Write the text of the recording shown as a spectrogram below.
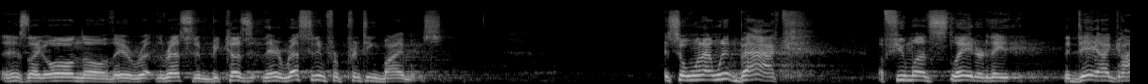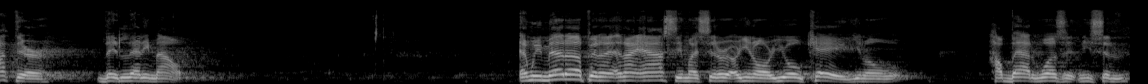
And it's like, oh no, they arrested him because they arrested him for printing Bibles. And so when I went back a few months later, they, the day I got there, they let him out. And we met up and I, and I asked him, I said, are, you know, are you okay? You know, how bad was it? And he said,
